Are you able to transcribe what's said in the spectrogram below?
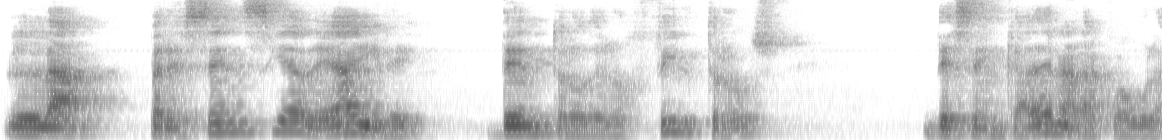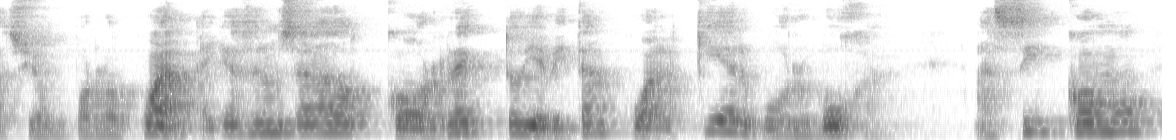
la presencia de aire dentro de los filtros desencadena la coagulación, por lo cual hay que hacer un cerrado correcto y evitar cualquier burbuja, así como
